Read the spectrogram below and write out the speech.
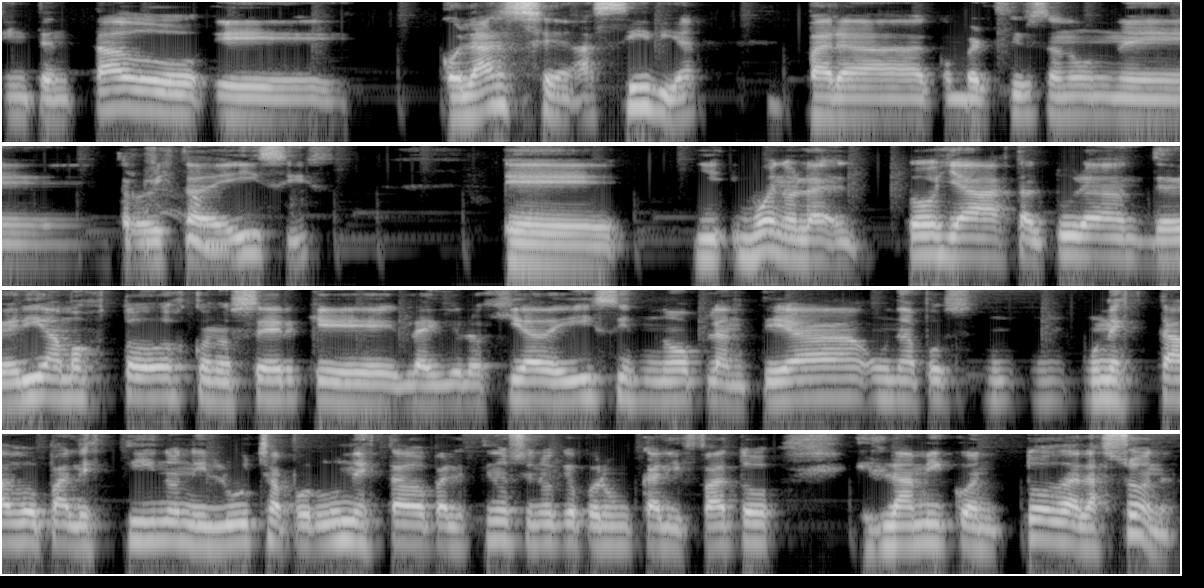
intentado eh, colarse a Siria para convertirse en un eh, terrorista de ISIS. Eh, y bueno, todos ya a esta altura deberíamos todos conocer que la ideología de ISIS no plantea un, Estado palestino ni lucha por un Estado palestino, sino que por un califato islámico en toda la zona.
